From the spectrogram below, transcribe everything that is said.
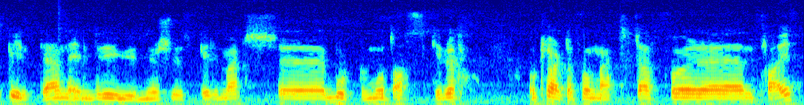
spilte jeg en eldre juniorsluttspillmatch uh, borte mot Askerud og klarte å få match der for en fight.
